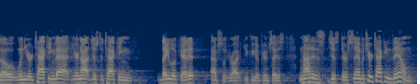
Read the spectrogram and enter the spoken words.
So when you're attacking that, you're not just attacking, they look at it, absolutely right. You can get up here and say this, not as just their sin, but you're attacking them.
